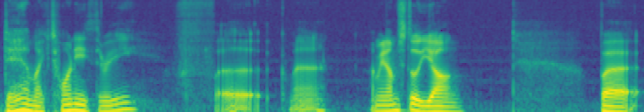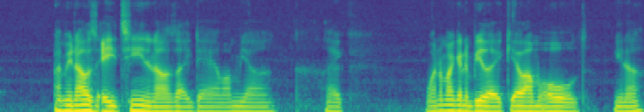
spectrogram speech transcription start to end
Damn, like 23? Fuck, man. I mean, I'm still young. But, I mean, I was 18 and I was like, damn, I'm young. Like, when am I going to be like, yo, I'm old, you know?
